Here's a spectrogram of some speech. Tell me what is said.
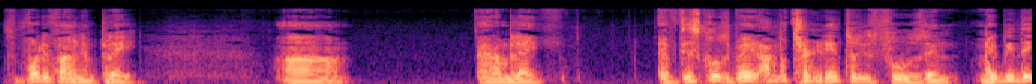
It's a 45 minute play. Um, and I'm like, if this goes great, I'm gonna turn it into these fools, and maybe they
